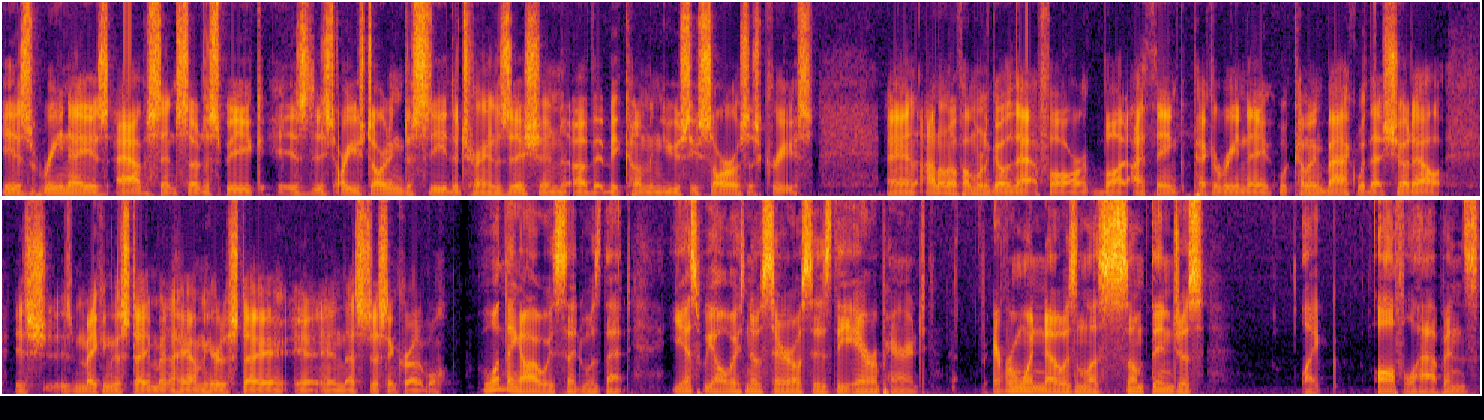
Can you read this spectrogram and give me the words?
is Rinne's absence, so to speak, is this? Are you starting to see the transition of it becoming Juuse Saros's crease? And I don't know if I'm going to go that far, but I think Pekka Rinne coming back with that shutout is, is making the statement, hey, I'm here to stay, and, and that's just incredible. One thing I always said was that yes, we always know Saros is the heir apparent. Everyone knows unless something just like awful happens,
